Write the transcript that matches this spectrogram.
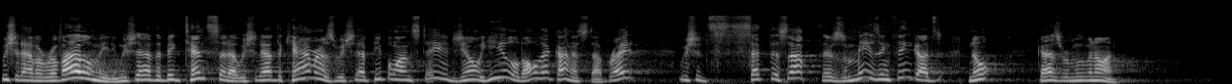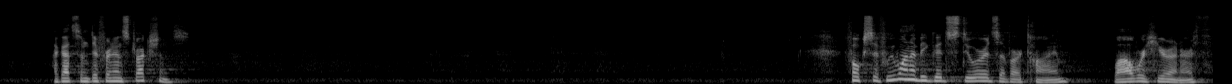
We should have a revival meeting. We should have the big tent set up. We should have the cameras. We should have people on stage, you know, healed, all that kind of stuff, right? We should set this up. There's an amazing thing God's. No, guys, we're moving on. I got some different instructions. Folks, if we want to be good stewards of our time while we're here on earth,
